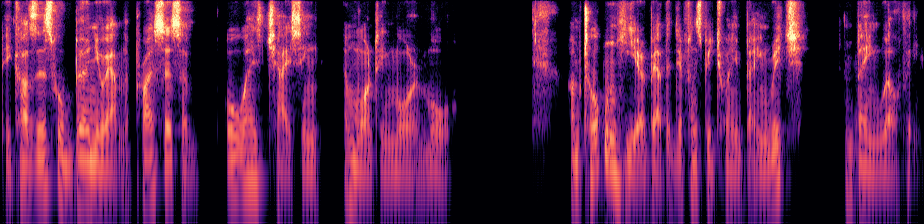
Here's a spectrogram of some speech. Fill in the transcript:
because this will burn you out in the process of always chasing and wanting more and more. I'm talking here about the difference between being rich and being wealthy.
